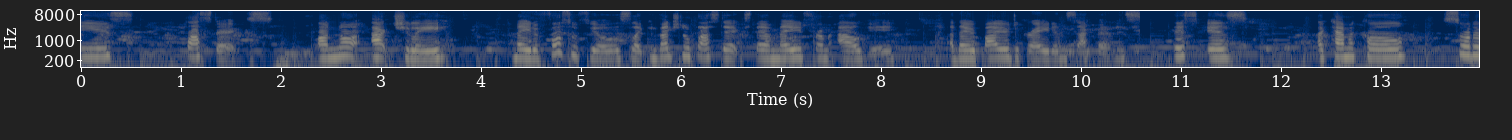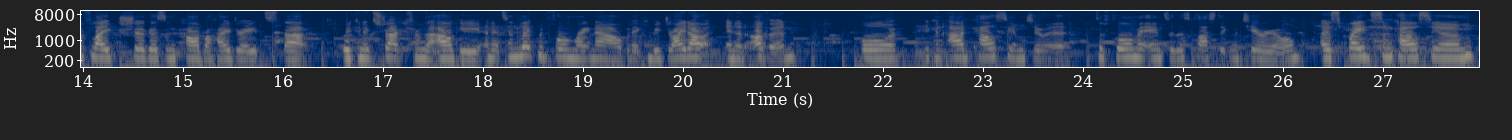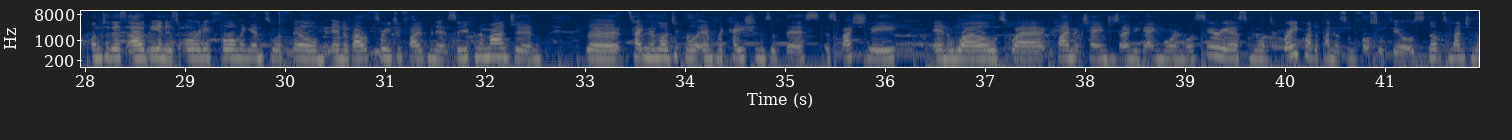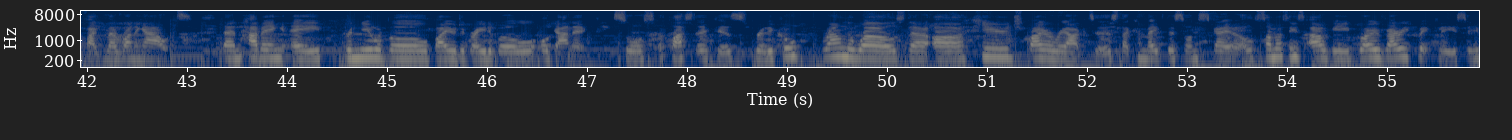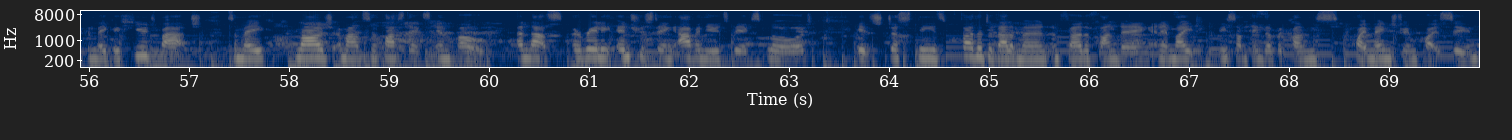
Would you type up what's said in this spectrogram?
these plastics are not actually made of fossil fuels like conventional plastics, they are made from algae and they biodegrade in seconds. This is a chemical, sort of like sugars and carbohydrates, that we can extract from the algae, and it's in liquid form right now, but it can be dried out in an oven, or you can add calcium to it to form it into this plastic material. I sprayed some calcium onto this algae and it's already forming into a film in about three to five minutes. So you can imagine the technological implications of this, especially in a world where climate change is only getting more and more serious and we want to break our dependence on fossil fuels, not to mention the fact that they're running out, then having a renewable, biodegradable, organic source of plastic is really cool. Around the world, there are huge bioreactors that can make this on scale. Some of these algae grow very quickly, so you can make a huge batch to make large amounts of plastics in bulk and that's a really interesting avenue to be explored. It's just needs further development and further funding, and it might be something that becomes quite mainstream quite soon.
